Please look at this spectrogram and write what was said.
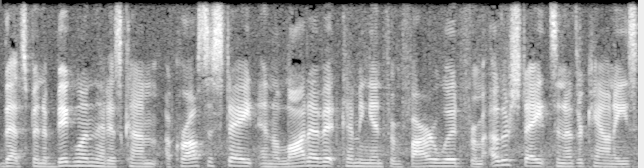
that's been a big one that has come across the state, and a lot of it coming in from firewood from other states and other counties,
